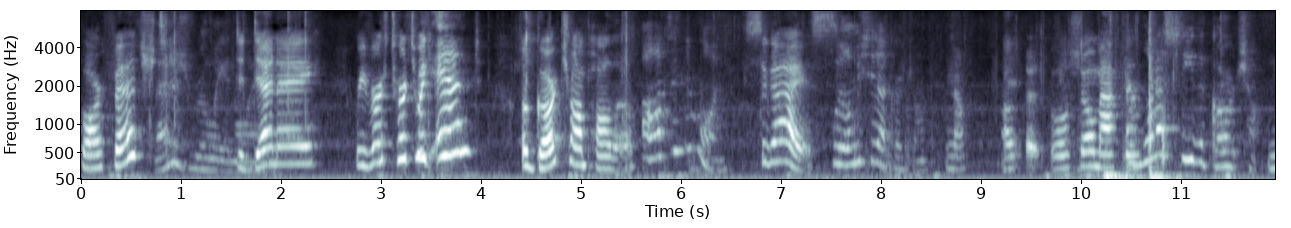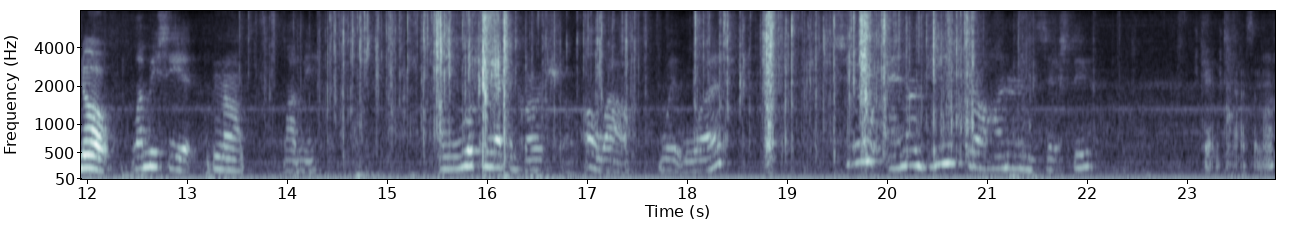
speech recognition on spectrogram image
Farfetch'd, That is really annoying. Dedenne, Reverse Turtwig, and a Garchomp Hollow. Oh, that's a new one. So guys, Wait, let me see that Garchomp. no, I'll, uh, we'll show them after. I want to see the Garchomp. No, Let me see it. no. Let me. I'm looking at the Garchomp. Oh, wow. Wait, what? Two energies for 160? Phantasma.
